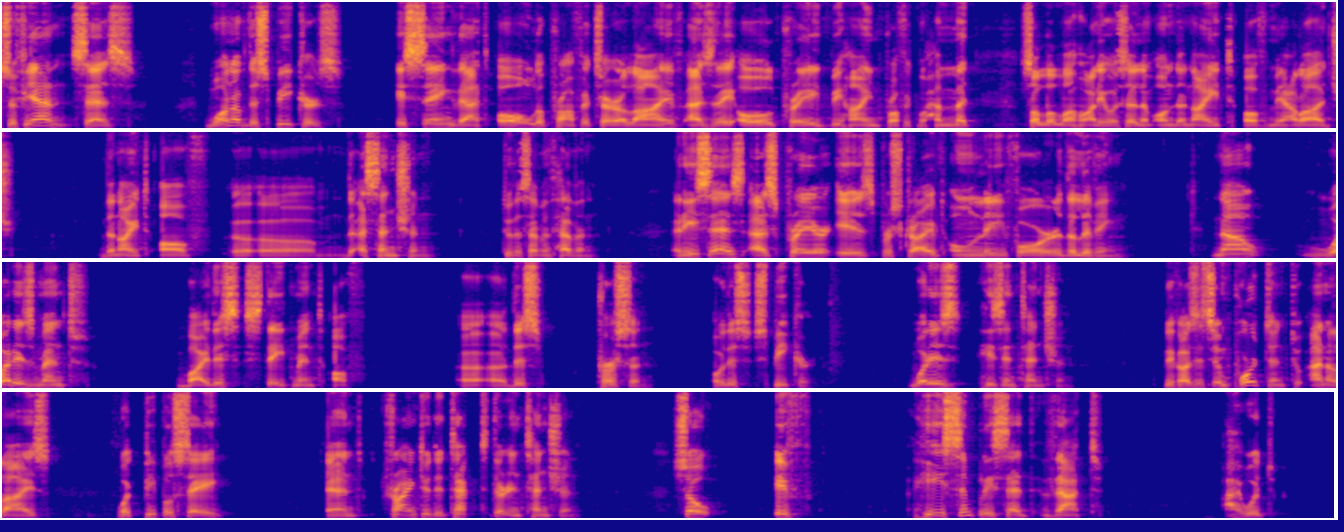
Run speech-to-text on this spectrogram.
Sufyan says, one of the speakers is saying that all the prophets are alive as they all prayed behind Prophet Muhammad sallallahu alaihi wasallam on the night of Mi'raj, the night of uh, uh, the ascension to the seventh heaven. And he says, as prayer is prescribed only for the living. Now, what is meant by this statement of uh, uh, this person or this speaker? What is his intention? Because it's important to analyze what people say and trying to detect their intention. So, if he simply said that, I would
